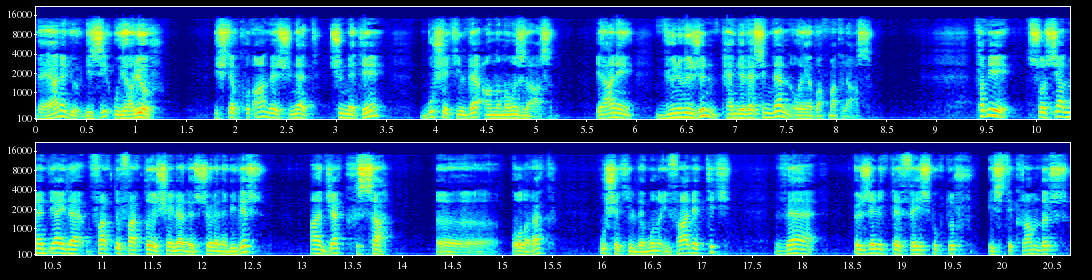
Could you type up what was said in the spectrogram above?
beyan ediyor, bizi uyarıyor. İşte Kur'an ve sünnet, sünneti bu şekilde anlamamız lazım. Yani günümüzün penceresinden oraya bakmak lazım. Tabii sosyal medya ile farklı farklı şeyler de söylenebilir. Ancak kısa e, olarak bu şekilde bunu ifade ettik ve özellikle Facebook'tur, Instagram'dır,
